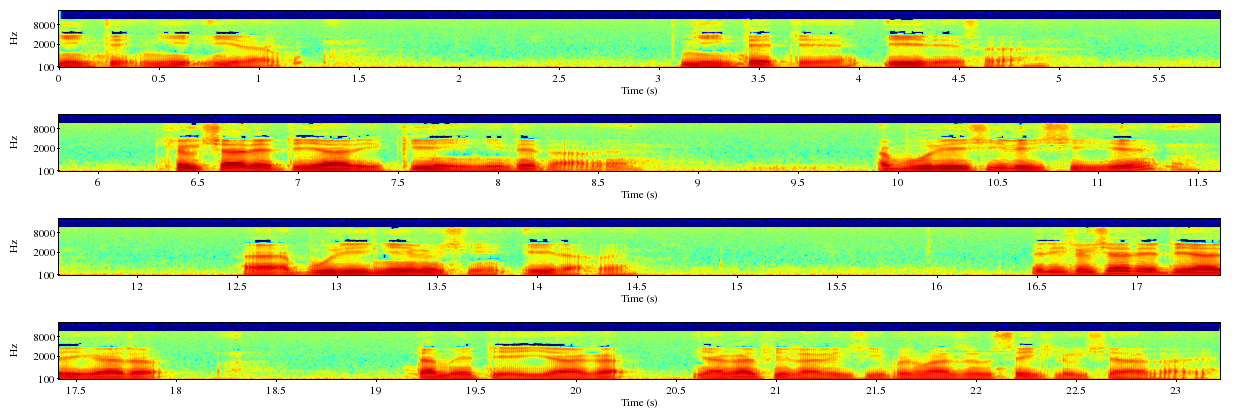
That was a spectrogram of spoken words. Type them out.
ငြိမ်သက်ငြိမ်အေးတာပေါ့ငြိမ်သက်တယ်အေးတယ်ဆိုတာလှုပ်ရှားတဲ့တရားတွေကင်းရင်ငြိမ်သက်တာပဲအပူတွေရှိလို့ရှိရင်အဲအပူတွေငြိမ်းလို့ရှိရင်အေးတာပဲအဲ့ဒီလှုပ်ရှားတဲ့တရားတွေကတော့တမေတေယာကယာကဖြစ်လာလို့ရှိပထမဆုံးစိတ်လှုပ်ရှားလာတယ်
